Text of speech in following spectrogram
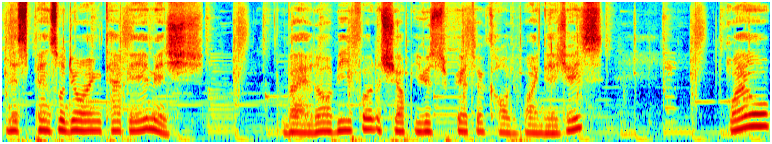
this pencil drawing type image by Adobe Photoshop used filter called Find Edges. Well,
